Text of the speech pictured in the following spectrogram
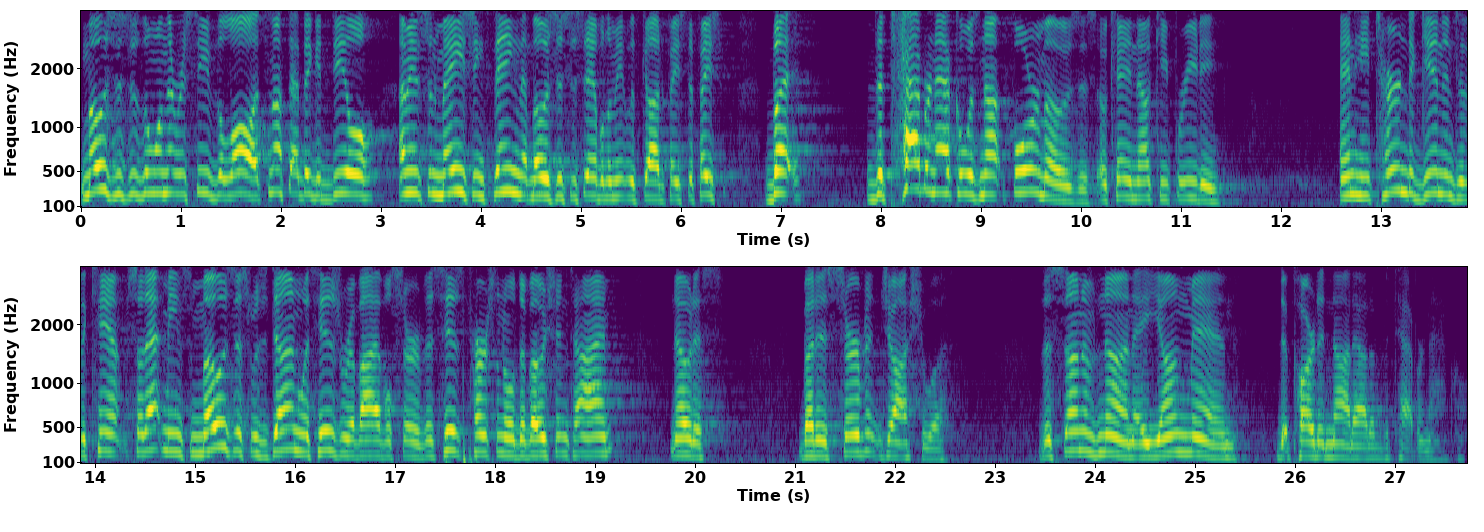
Moses is the one that received the law. It's not that big a deal. I mean, it's an amazing thing that Moses is able to meet with God face to face, but the tabernacle was not for Moses. Okay, now keep reading. And he turned again into the camp. So that means Moses was done with his revival service, his personal devotion time. Notice, but his servant Joshua, the son of Nun, a young man, departed not out of the tabernacle.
